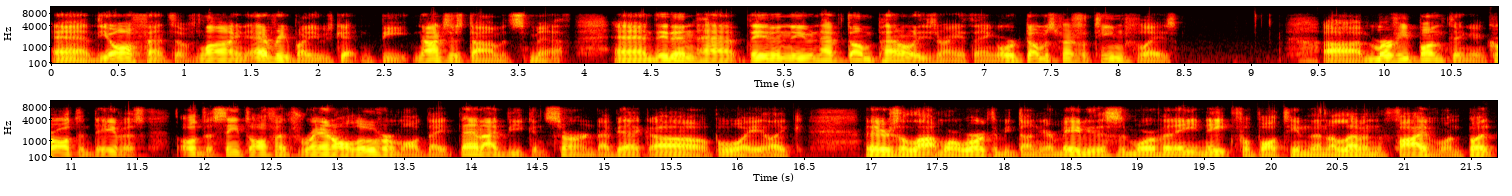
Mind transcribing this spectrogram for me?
and the offensive line, everybody was getting beat, not just Donovan Smith. And they didn't have they didn't even have dumb penalties or anything or dumb special teams plays. Uh, Murphy Bunting and Carlton Davis, oh, the Saints offense ran all over them all day. Then I'd be concerned. I'd be like, oh boy, like there's a lot more work to be done here. Maybe this is more of an eight and eight football team than an 11 and five one, but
